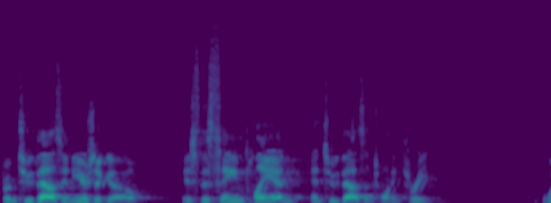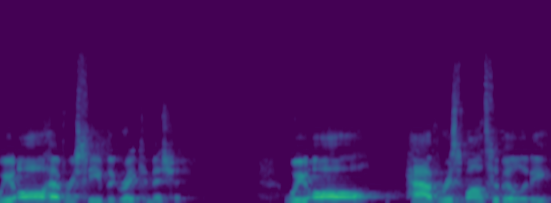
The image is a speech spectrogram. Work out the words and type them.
from 2,000 years ago is the same plan in 2023. We all have received the Great Commission. We all have responsibility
